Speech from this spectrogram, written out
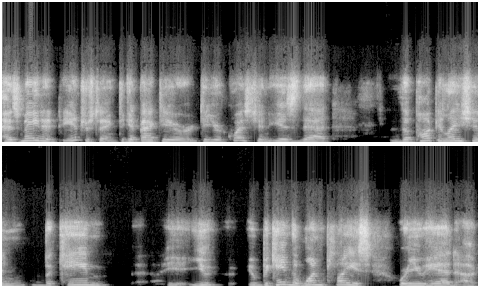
has made it interesting to get back to your to your question is that the population became you it became the one place where you had a,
